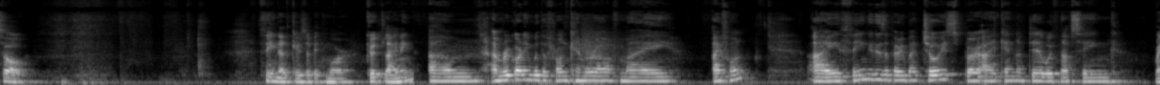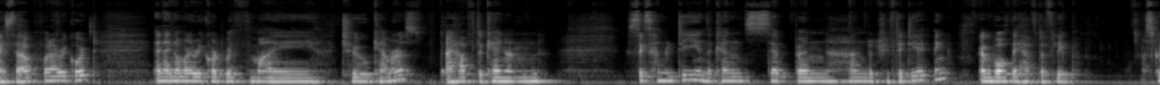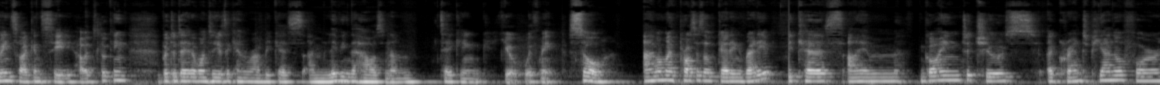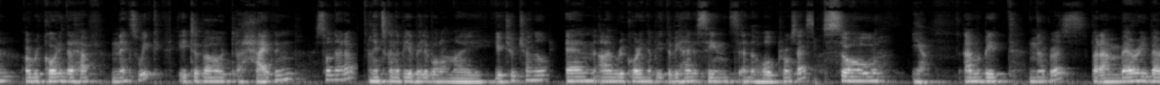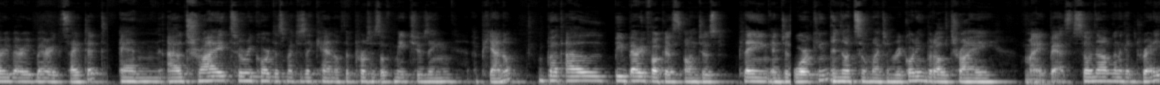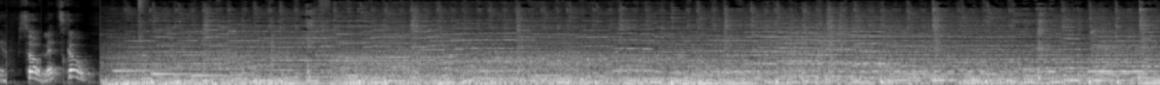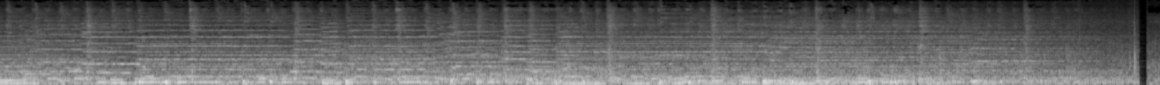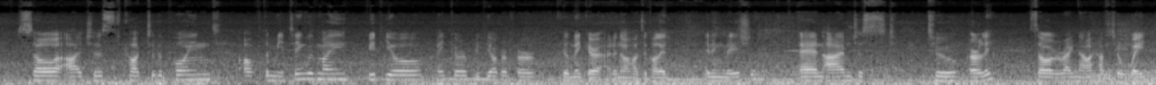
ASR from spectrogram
So, I think that gives a bit more good lighting. Um, I'm recording with the front camera of my iPhone. I think it is a very bad choice, but I cannot deal with not seeing myself when I record. And I normally record with my two cameras. I have the Canon 600D and the Canon 750D, I think. And both they have the flip screen so I can see how it's looking. But today I want to use the camera because I'm leaving the house and I'm taking you with me. So I'm on my process of getting ready because I'm going to choose a grand piano for a recording that I have next week. It's about a Haydn sonata and it's going to be available on my YouTube channel and I'm recording a bit the behind the scenes and the whole process. So yeah, I'm a bit nervous, but I'm very, very, very, very excited. And I'll try to record as much as I can of the process of me choosing a piano. But I'll be very focused on just playing and just working and not so much on recording, but I'll try my best. So now I'm gonna get ready. So let's go! So I just got to the point of the meeting with my video maker, videographer, filmmaker, I don't know how to call it in English. And I'm just too early. So right now I have to wait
